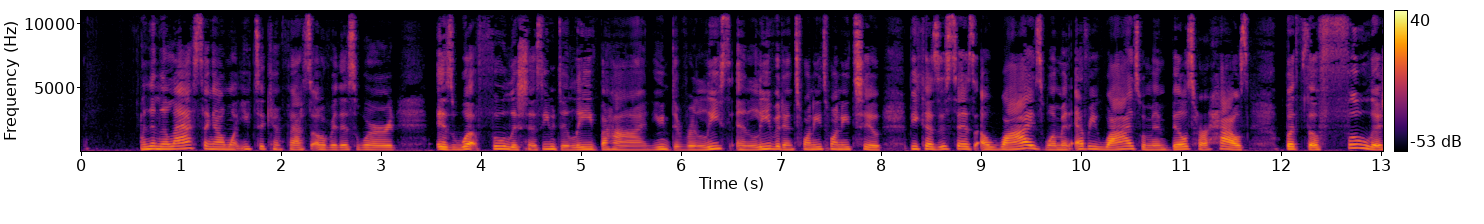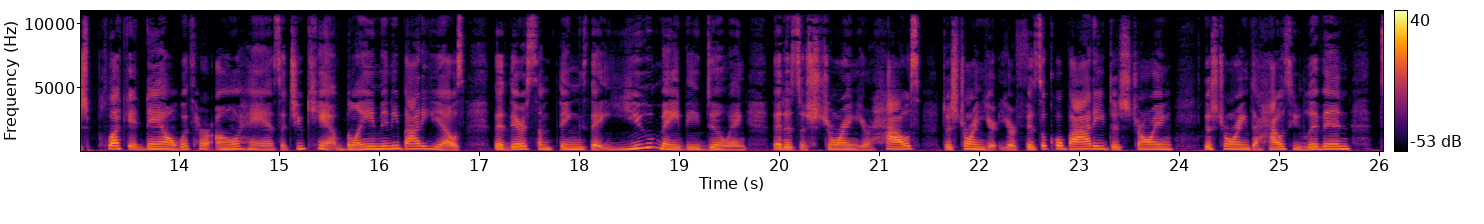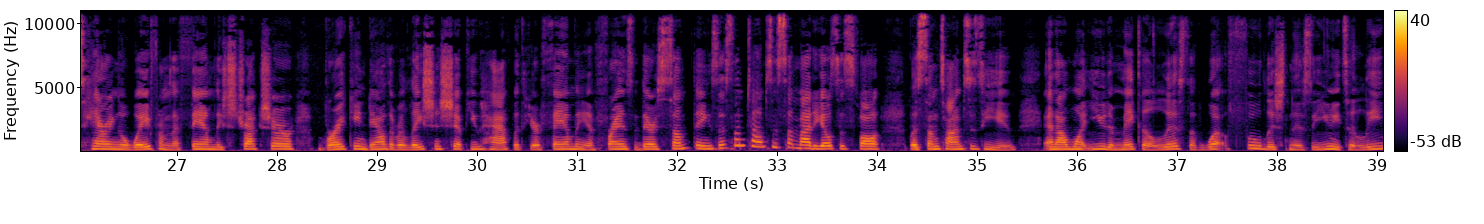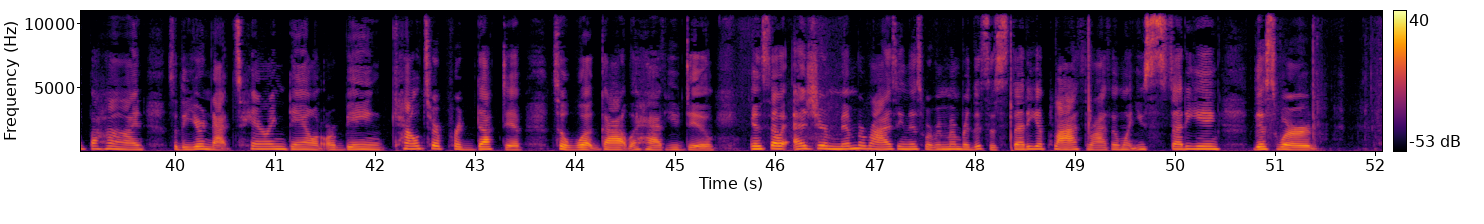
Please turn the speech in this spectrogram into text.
And then the last thing I want you to confess over this word is what foolishness you need to leave behind. You need to release and leave it in 2022 because it says a wise woman, every wise woman builds her house, but the foolish pluck it down with her own hands. That you can't blame anybody else, that there's some things that you may be doing that is destroying your house, destroying your, your physical body, destroying destroying the house you live in, tearing away from the family structure, breaking down the relationship you have with your family and friends. There's some things, and sometimes it's somebody somebody else's fault, but sometimes it's you. And I want you to make a list of what foolishness you need to leave behind so that you're not tearing down or being counterproductive to what God would have you do. And so, as you're memorizing this word, remember this is study, apply, thrive. I want you studying this word.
